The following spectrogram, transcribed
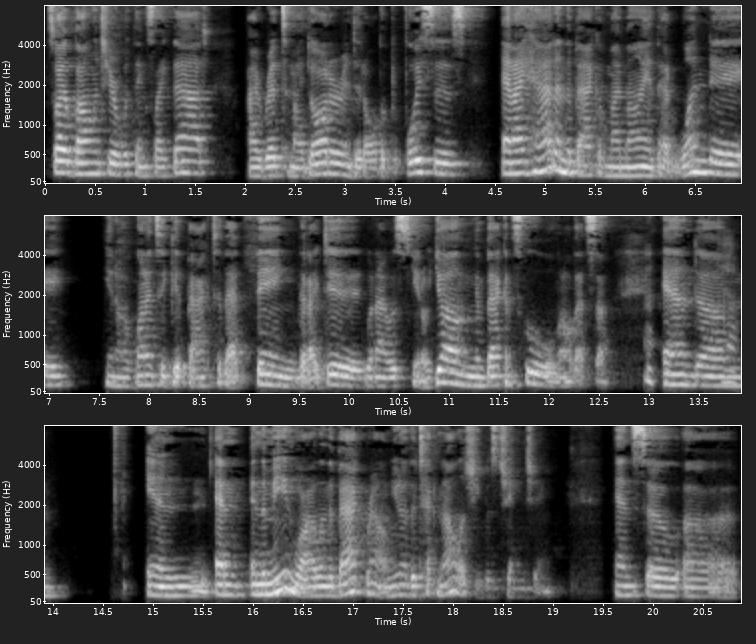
So I volunteer with things like that. I read to my daughter and did all the voices. And I had in the back of my mind that one day, you know, I wanted to get back to that thing that I did when I was, you know, young and back in school and all that stuff. And um, in and in the meanwhile in the background you know the technology was changing. And so uh,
